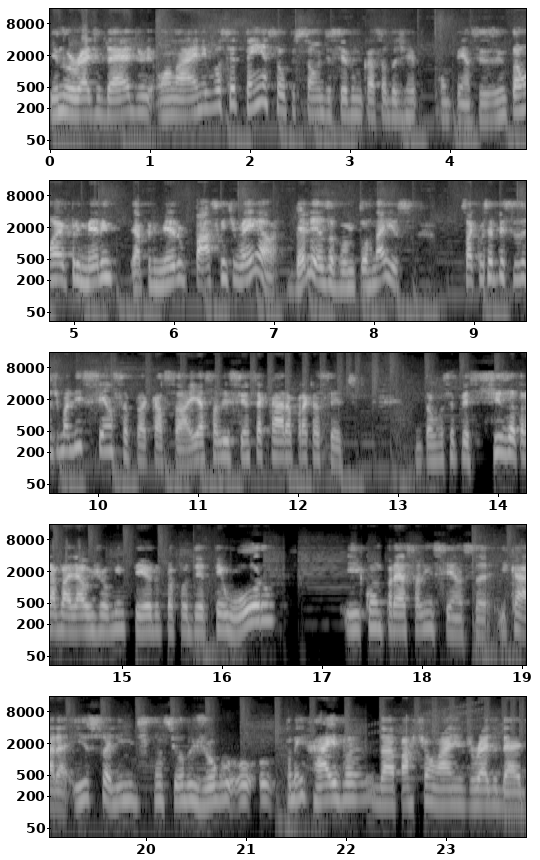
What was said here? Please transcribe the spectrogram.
E no Red Dead Online você tem essa opção de ser um caçador de recompensas. Então é o primeiro, é o primeiro passo que a gente vem, ó, beleza, vou me tornar isso. Só que você precisa de uma licença para caçar, e essa licença é cara pra cacete. Então você precisa trabalhar o jogo inteiro para poder ter o ouro e comprar essa licença. E cara, isso ali me distanciou do jogo. Eu, eu tomei raiva da parte online de Red Dead.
